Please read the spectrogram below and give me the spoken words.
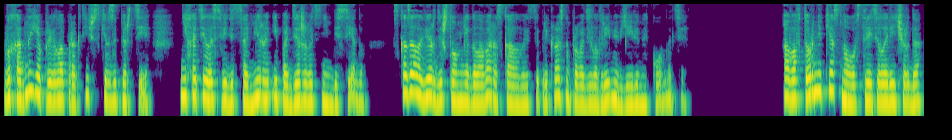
Выходные я провела практически в заперти. Не хотелось видеть Самира и поддерживать с ним беседу. Сказала Верде, что у меня голова раскалывается, и прекрасно проводила время в Евиной комнате. А во вторник я снова встретила Ричарда,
